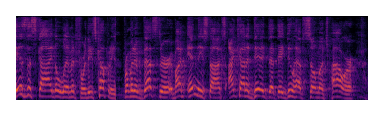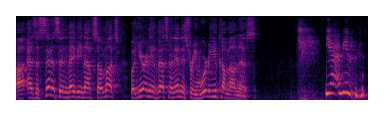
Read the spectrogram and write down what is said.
Is the sky the limit for these companies? From an investor, if I'm in these stocks, I kind of dig that they do have so much power. Uh, as a citizen, maybe not so much, but you're in the investment industry. Where do you come on this? Yeah, I mean,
